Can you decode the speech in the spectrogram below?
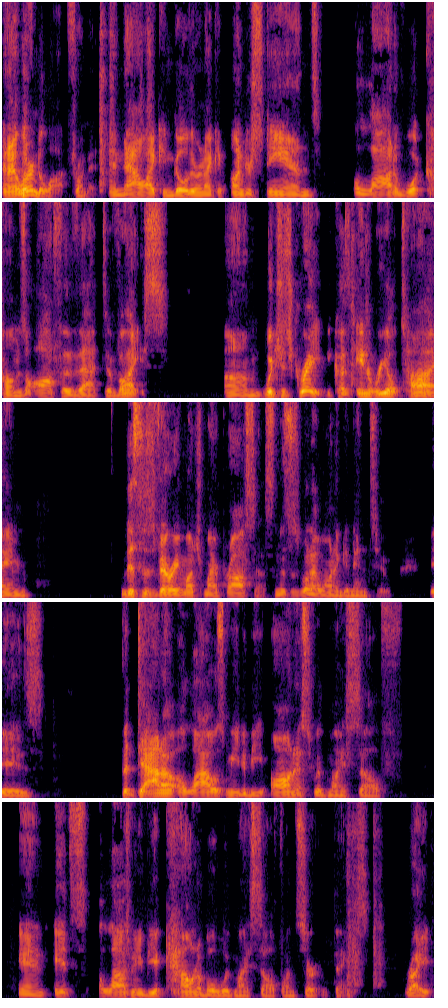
and I learned a lot from it. And now I can go there and I can understand a lot of what comes off of that device, um, which is great because in real time, this is very much my process. And this is what I want to get into is the data allows me to be honest with myself and it's allows me to be accountable with myself on certain things, right?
